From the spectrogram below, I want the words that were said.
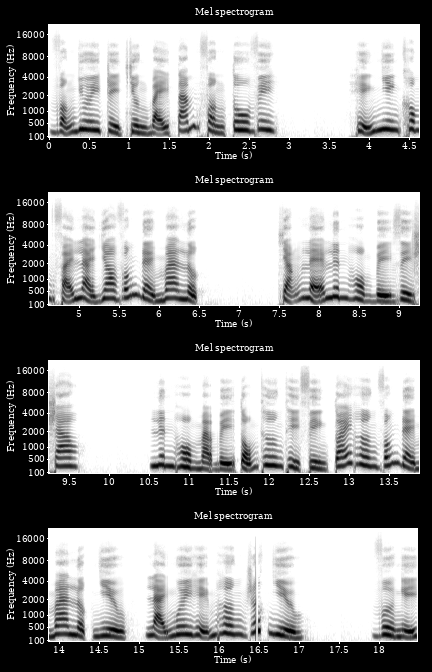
Vẫn duy trì chừng 7-8 phần tu vi. Hiển nhiên không phải là do vấn đề ma lực. Chẳng lẽ linh hồn bị gì sao? Linh hồn mà bị tổn thương thì phiền toái hơn vấn đề ma lực nhiều, lại nguy hiểm hơn rất nhiều. Vừa nghĩ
